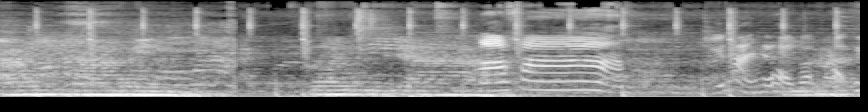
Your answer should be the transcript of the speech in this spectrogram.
อาริารินรอยบุญญามาค่ะเฮ้ยถ่ายให้ถ่ายก่อนถ่ายให้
